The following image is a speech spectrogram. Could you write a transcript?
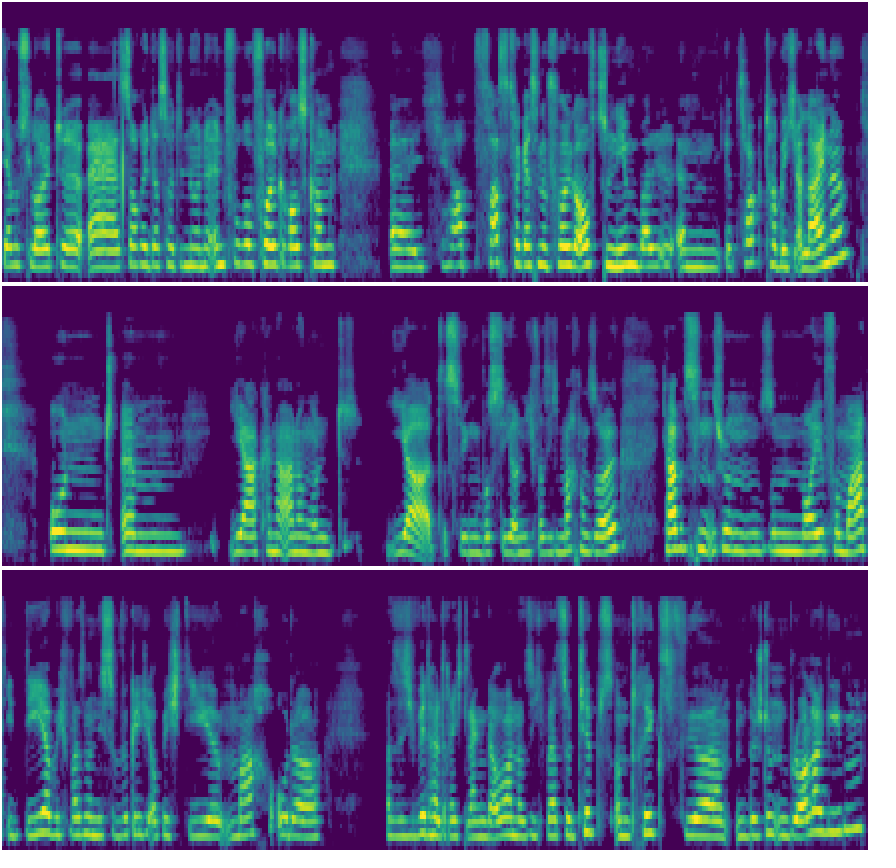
Servus Leute, äh, sorry, dass heute nur eine Info-Folge rauskommt. Äh, ich habe fast vergessen, eine Folge aufzunehmen, weil ähm, gezockt habe ich alleine. Und ähm, ja, keine Ahnung. Und ja, deswegen wusste ich auch nicht, was ich machen soll. Ich habe jetzt schon so eine neue Formatidee, aber ich weiß noch nicht so wirklich, ob ich die mache oder. Also, ich wird halt recht lang dauern. Also, ich werde so Tipps und Tricks für einen bestimmten Brawler geben.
